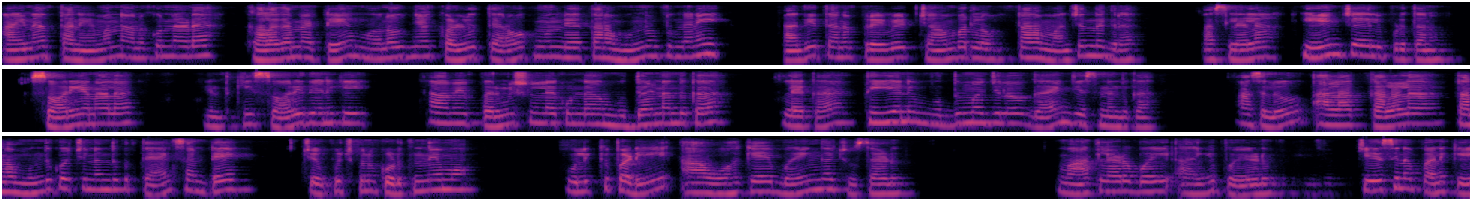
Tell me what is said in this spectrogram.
అయినా తనేమన్నా అనుకున్నాడా? కలగన్నట్టే మనోజ్ఞ కళ్ళు తెరవకముందే తన ముందుంటుందని? అది తన ప్రైవేట్ ఛాంబర్లో తన మంచం దగ్గర. అసలెలా? ఏం చేయాలి ఇప్పుడు తను? సారీ అనాలా? ఇంతకీ సారీ దేనికి? ఆమె పర్మిషన్ లేకుండా ముద్దడినందుక లేక తీయని ముద్దు మధ్యలో గాయం చేసినందుక? అసలు అలా కలల తన ముందుకొచ్చినందుకు థ్యాంక్స్ అంటే చెప్పుచ్చుకుని కొడుతుందేమో? ఉలిక్కిపడి ఆ ఊహకే భయంగా చూశాడు. మాట్లాడబోయి ఆగిపోయాడు. చేసిన పనికి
